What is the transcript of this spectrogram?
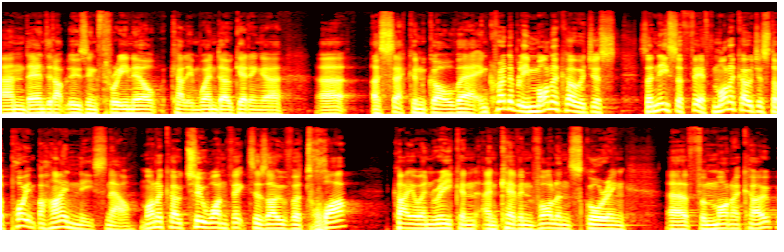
and they ended up losing 3 0. Kalimuendo getting a, a, a second goal there. Incredibly, Monaco are just so Nice are fifth. Monaco just a point behind Nice now. Monaco 2 1 victors over Troyes. Caio Henrique and, and Kevin Volland scoring uh, for Monaco.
